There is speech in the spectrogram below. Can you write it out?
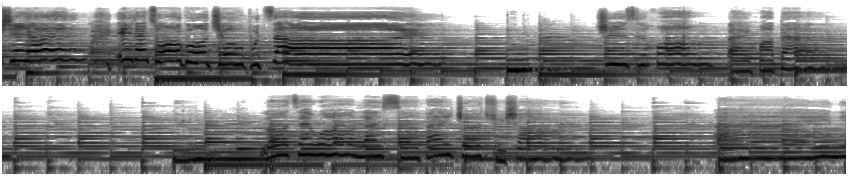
有些人一旦错过就不再。栀子花白花瓣，落在我蓝色百褶裙上。爱你，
